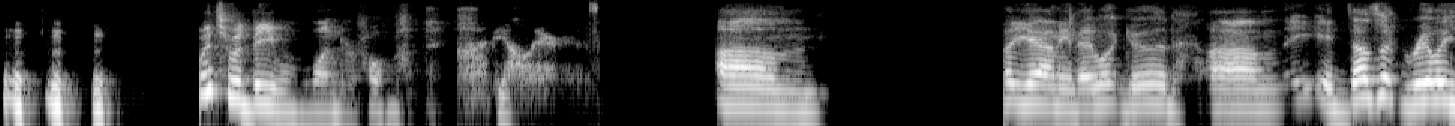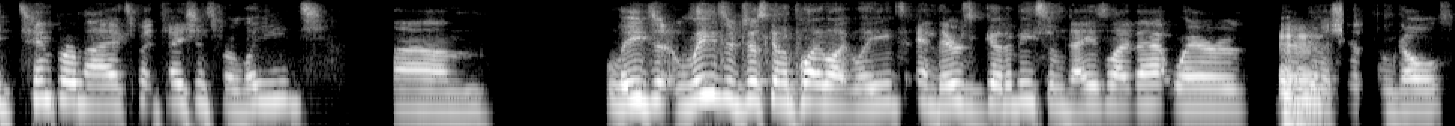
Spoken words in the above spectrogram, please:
which would be wonderful. That'd be hilarious. Um, but yeah, I mean, they look good. Um, it it doesn't really temper my expectations for Leeds. Um, Leeds, Leeds are just going to play like Leeds, and there's going to be some days like that where they're Mhm. going to ship some goals.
